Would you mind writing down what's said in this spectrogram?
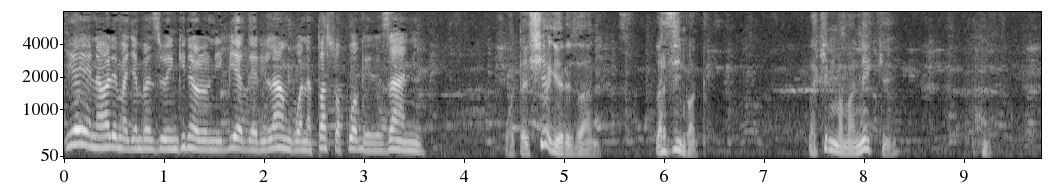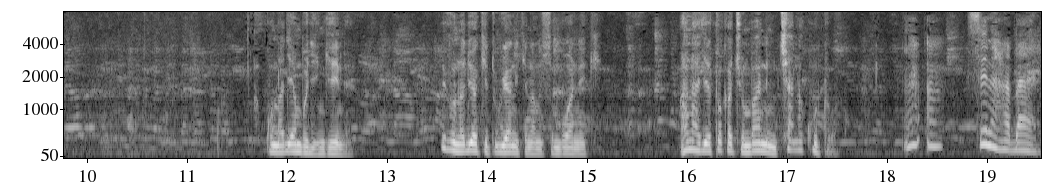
yeye na wale majambazi wengine walioniibia gari langu wanapaswa kuwa gerezani. wataishia gerezani, lazima tu. Lakini mama Niki, hmm, kuna jambo jingine. Hivi unajua kitu gani kinamsumbua Niki? Maana hajatoka chumbani mchana kutwa. Uh-uh, sina habari,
